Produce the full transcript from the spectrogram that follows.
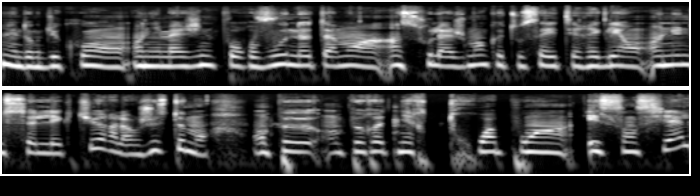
Et donc du coup, on, imagine pour vous notamment un, soulagement que tout ça a été réglé en, une seule lecture. Alors justement, on peut, on peut retenir trois points essentiels.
